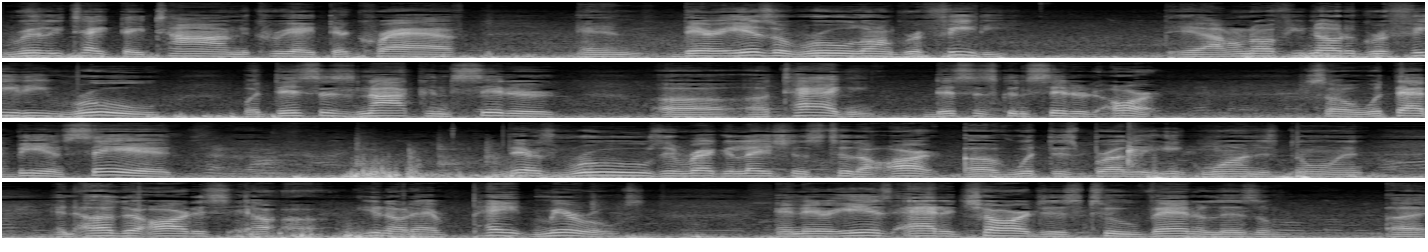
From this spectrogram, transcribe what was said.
really take their time to create their craft. And there is a rule on graffiti. I don't know if you know the graffiti rule, but this is not considered uh, a tagging. This is considered art. So, with that being said, there's rules and regulations to the art of what this brother Ink One is doing, and other artists, uh, uh, you know, that paint murals, and there is added charges to vandalism, uh,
